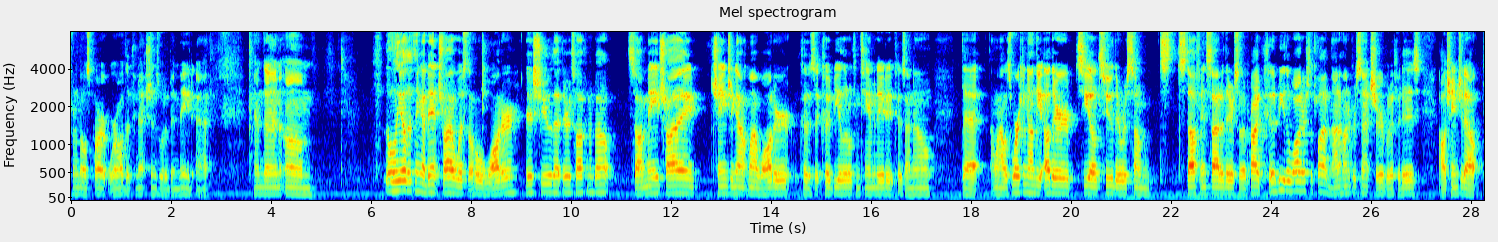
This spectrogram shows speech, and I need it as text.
for the most part where all the connections would have been made at. And then um, the only other thing I didn't try was the whole water issue that they were talking about. So I may try changing out my water because it could be a little contaminated because I know that when I was working on the other CO2 there was some stuff inside of there so it probably could be the water supply. I'm not 100% sure but if it is I'll change it out.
